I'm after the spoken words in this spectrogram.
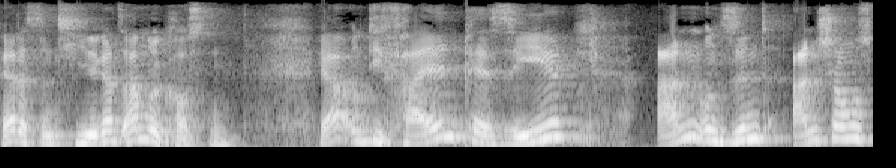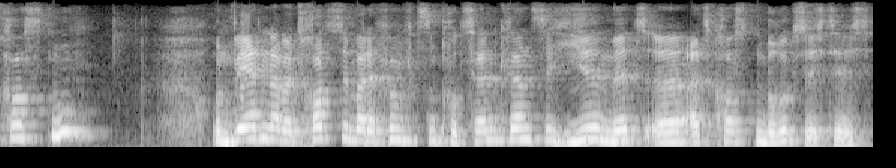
Ja, das sind hier ganz andere Kosten. Ja, und die fallen per se an und sind Anschauungskosten und werden aber trotzdem bei der 15%-Grenze hier mit äh, als Kosten berücksichtigt.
